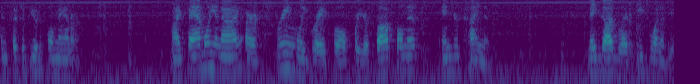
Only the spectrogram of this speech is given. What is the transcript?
in such a beautiful manner. My family and I are extremely grateful for your thoughtfulness and your kindness. May God bless each one of you.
